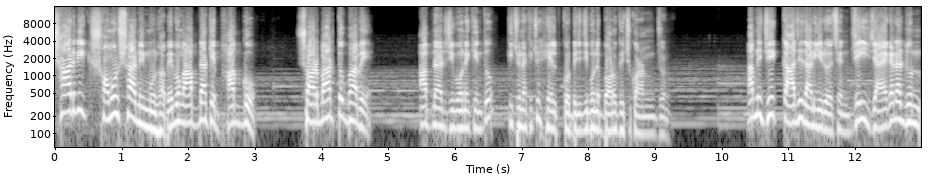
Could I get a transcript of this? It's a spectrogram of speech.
সার্বিক সমস্যা নির্মূল হবে এবং আপনাকে ভাগ্য সর্বার্থকভাবে আপনার জীবনে কিন্তু কিছু না কিছু হেল্প করবে যে জীবনে বড় কিছু করানোর জন্য। আপনি যে কাজে দাঁড়িয়ে রয়েছেন, যেই জায়গাটার জন্য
